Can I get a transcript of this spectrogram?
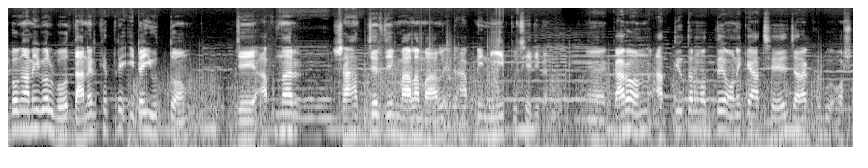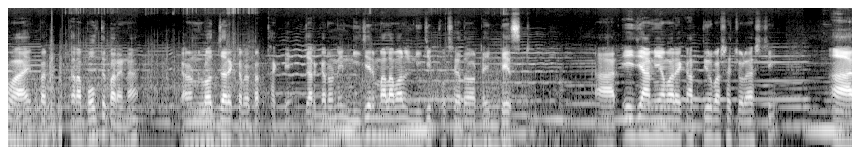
এবং আমি বলব, দানের ক্ষেত্রে এটাই উত্তম যে আপনার সাহায্যের যে মালামাল, এটা আপনি নিয়ে পুছে দিবেন। কারণ আত্মীয়তার মধ্যে অনেকে আছে যারা খুব অসহায় বাট তারা বলতে পারে না, কারণ লজ্জার একটা ব্যাপার থাকে। যার কারণে নিজের মালামাল নিজে পৌঁছে দেওয়াটাই বেস্ট আর এই যে আমি আমার এক আত্মীয় বাসায় চলে আসছি। আর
